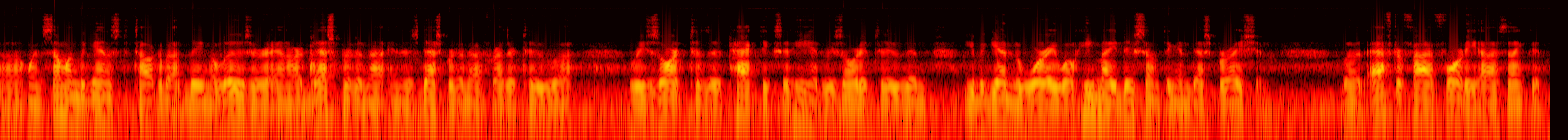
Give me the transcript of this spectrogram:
Uh, when someone begins to talk about being a loser and are desperate enough and is desperate enough rather to uh, resort to the tactics that he had resorted to, then you begin to worry. Well, he may do something in desperation. But after 540, I think that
